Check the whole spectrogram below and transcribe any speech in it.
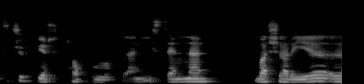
küçük bir topluluk. Yani istenilen başarıyı e,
